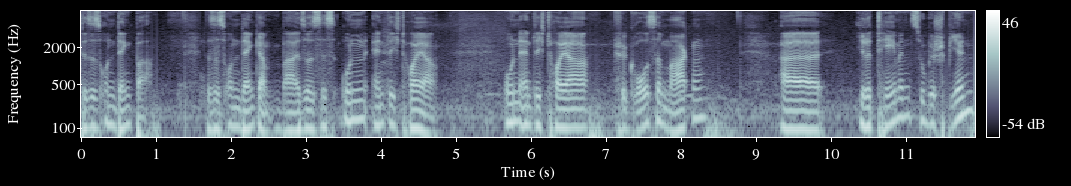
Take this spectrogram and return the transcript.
das ist undenkbar. Das ist undenkbar. Also es ist unendlich teuer. Unendlich teuer für große Marken, äh, ihre Themen zu bespielen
